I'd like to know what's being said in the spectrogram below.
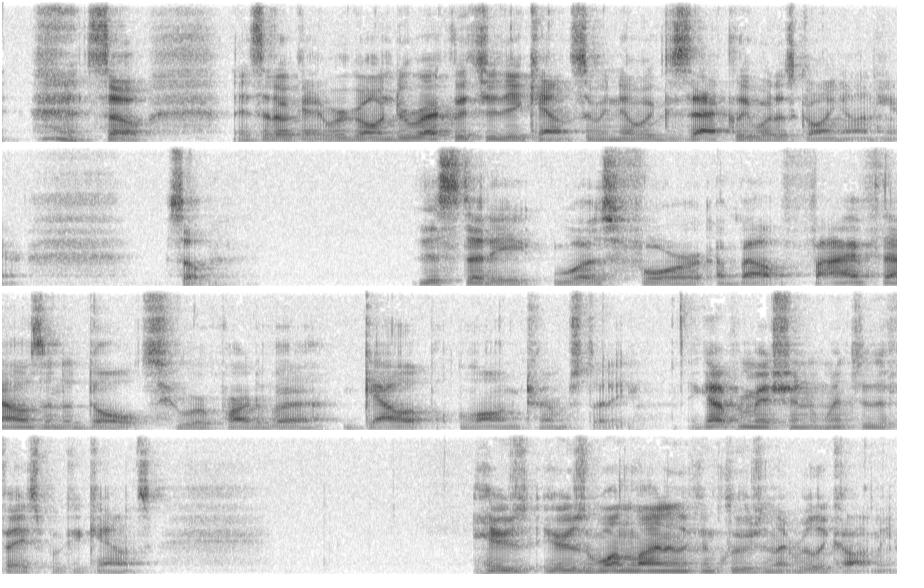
so they said, okay, we're going directly through the account so we know exactly what is going on here. So this study was for about 5,000 adults who were part of a Gallup long term study. They got permission, went through the Facebook accounts. Here's, here's one line in the conclusion that really caught me.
